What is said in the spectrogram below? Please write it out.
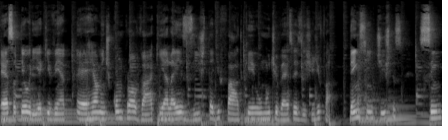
essa teoria que venha é, realmente comprovar que ela exista de fato, que o multiverso existe de fato. Tem cientistas, sim,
